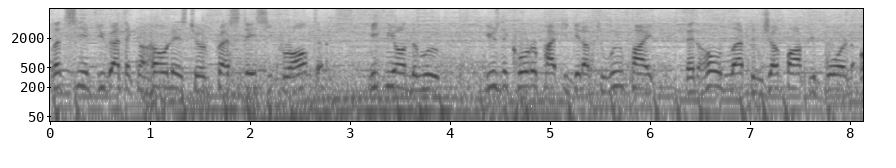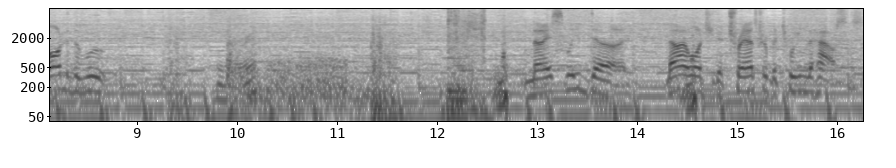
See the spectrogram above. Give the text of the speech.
Let's see if you got the cojones to impress Stacy Peralta. Meet me on the roof. Use the quarter pipe to get up to roof height, then hold left and jump off your board onto the roof. Alright. Nicely done. Now I want you to transfer between the houses.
